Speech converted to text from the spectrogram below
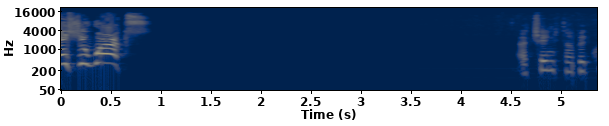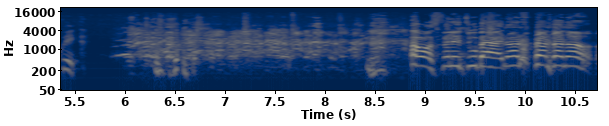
And she works. I changed topic quick. I was feeling too bad. No, no, no, no, no.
